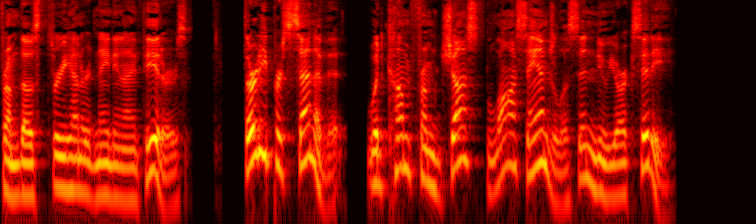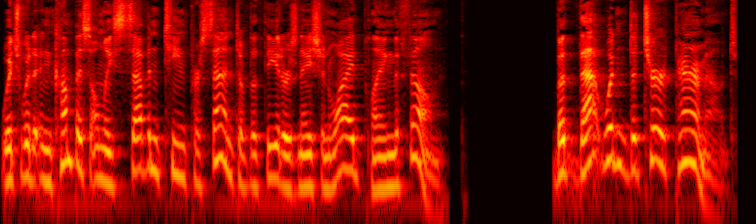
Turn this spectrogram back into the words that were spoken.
from those 389 theaters, 30% of it would come from just Los Angeles and New York City, which would encompass only 17% of the theaters nationwide playing the film. But that wouldn't deter Paramount,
